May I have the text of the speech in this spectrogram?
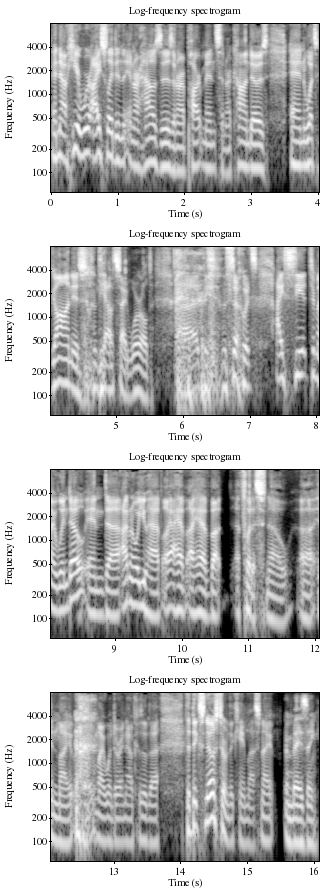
And now here we're isolated in, in our houses and our apartments and our condos, and what's gone is the outside world. Uh, so it's I see it through my window, and uh, I don't know what you have. I have I have about a foot of snow uh, in my in my window right now because of the the big snowstorm that came last night. Amazing.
